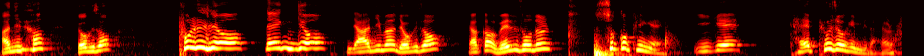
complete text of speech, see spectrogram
아니면 여기서 풀려 땡겨 아니면 여기서 약간 왼손을 스쿠핑해. 이게 대표적입니다, 여러분.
